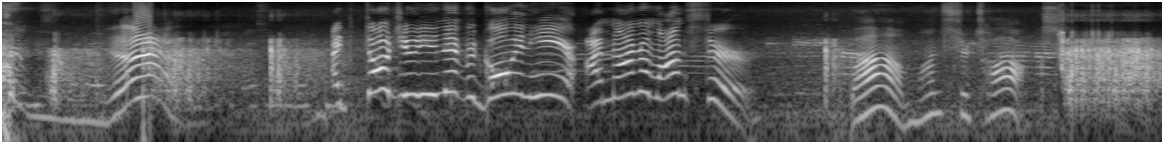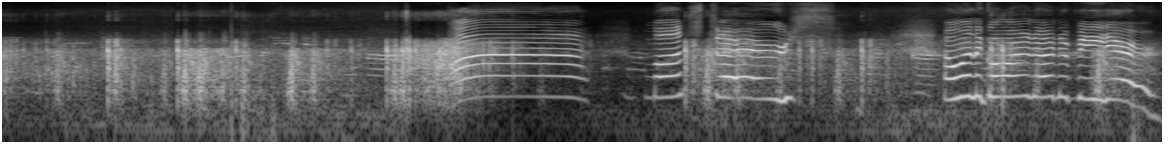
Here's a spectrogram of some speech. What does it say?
I told you you never go in here. I'm not a monster. Wow, monster talks. Ah, monsters! To go on an elevator.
